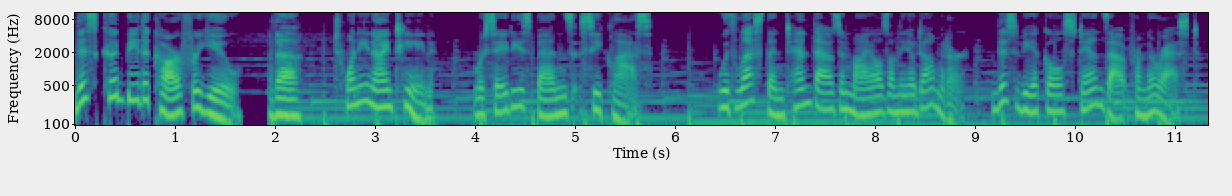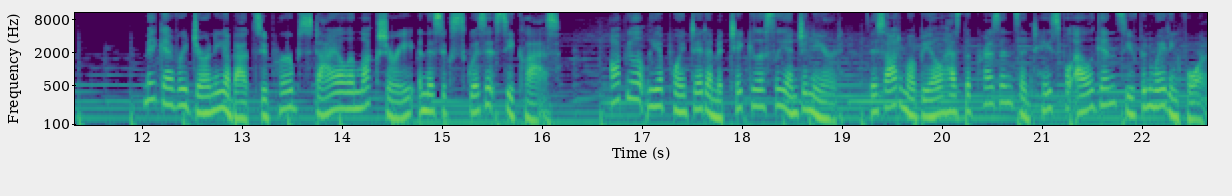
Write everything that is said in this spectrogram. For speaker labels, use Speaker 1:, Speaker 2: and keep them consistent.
Speaker 1: This could be the car for you. The 2019 Mercedes-Benz C-Class. With less than 10,000 miles on the odometer, this vehicle stands out from the rest. Make every journey about superb style and luxury in this exquisite C-Class. Opulently appointed and meticulously engineered, this automobile has the presence and tasteful elegance you've been waiting for.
